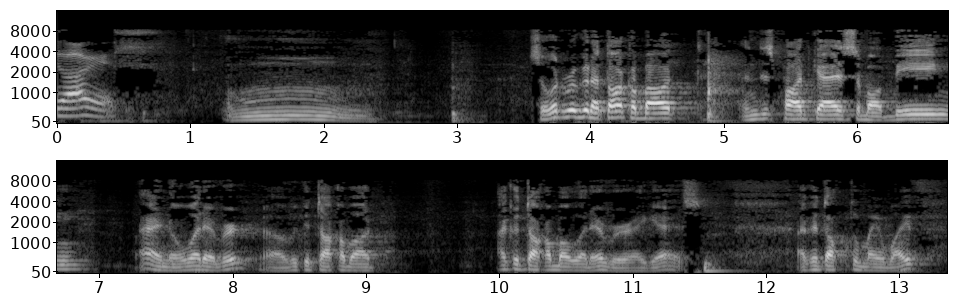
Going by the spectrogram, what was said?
yours. Mmm. So what we're gonna talk about in this podcast about being, I don't know, whatever. Uh, we could talk about, I could talk about whatever, I guess. I could talk to my wife.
